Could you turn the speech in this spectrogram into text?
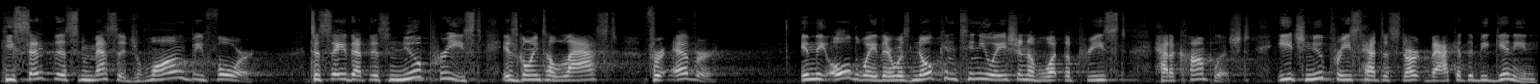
He sent this message long before to say that this new priest is going to last forever. In the old way, there was no continuation of what the priest had accomplished. Each new priest had to start back at the beginning.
